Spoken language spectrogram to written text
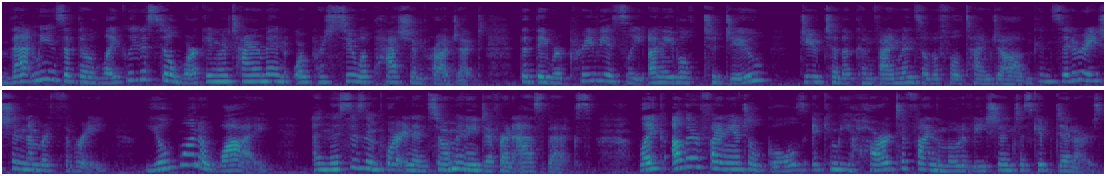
That means that they're likely to still work in retirement or pursue a passion project that they were previously unable to do due to the confinements of a full-time job. Consideration number three, you'll want a why, and this is important in so many different aspects. Like other financial goals, it can be hard to find the motivation to skip dinners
